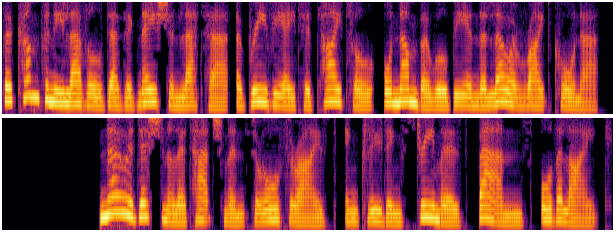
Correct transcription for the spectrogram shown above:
The company-level designation letter, abbreviated title, or number will be in the lower right corner. No additional attachments are authorized, including streamers, bands, or the like.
